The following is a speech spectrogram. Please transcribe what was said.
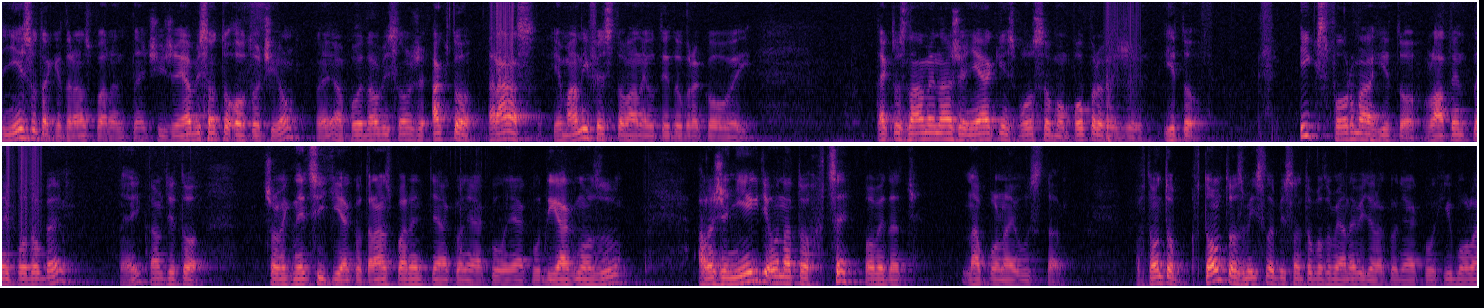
nie sú také transparentné. Čiže ja by som to otočil hej, a povedal by som, že ak to raz je manifestované u tej Dobrakovej, tak to znamená, že nejakým spôsobom, poprvé, že je to x formách je to v latentnej podobe, hej, tam, kde to človek necíti ako transparentne, ako nejakú, nejakú diagnózu, ale že niekde ona to chce povedať na plné ústa. V tomto, v tomto zmysle by som to potom ja nevidel ako nejakú chybu, ale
